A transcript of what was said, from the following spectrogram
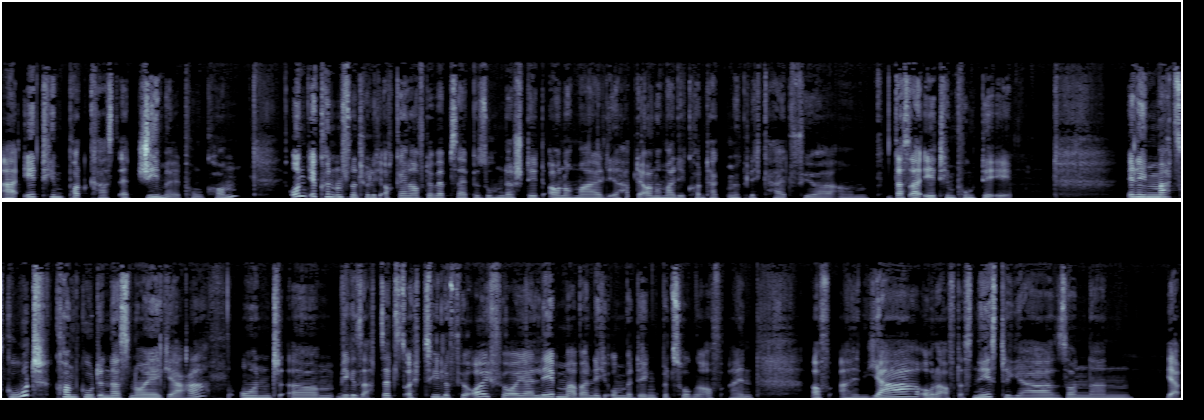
aeteampodcast.gmail.com. Und ihr könnt uns natürlich auch gerne auf der Website besuchen. Da steht auch nochmal, ihr habt ja auch nochmal die Kontaktmöglichkeit für ähm, das aeteam.de. Ihr Lieben, macht's gut, kommt gut in das neue Jahr und ähm, wie gesagt, setzt euch Ziele für euch, für euer Leben, aber nicht unbedingt bezogen auf ein auf ein Jahr oder auf das nächste Jahr, sondern ja,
